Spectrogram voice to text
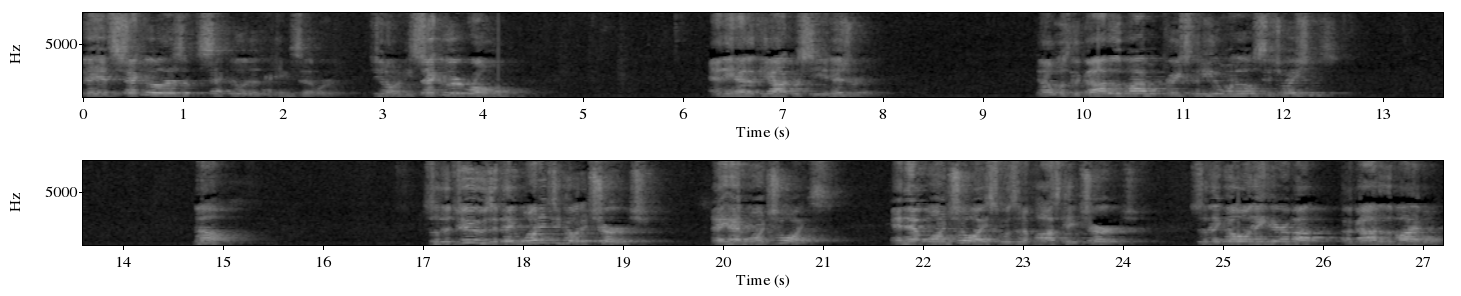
They had secularism, secularism, I can't even say that word. You know what I mean? Secular Rome, and they had a theocracy in Israel. Now, was the God of the Bible preached in either one of those situations? No. So the Jews, if they wanted to go to church, they had one choice. And that one choice was an apostate church. So they go and they hear about a God of the Bible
